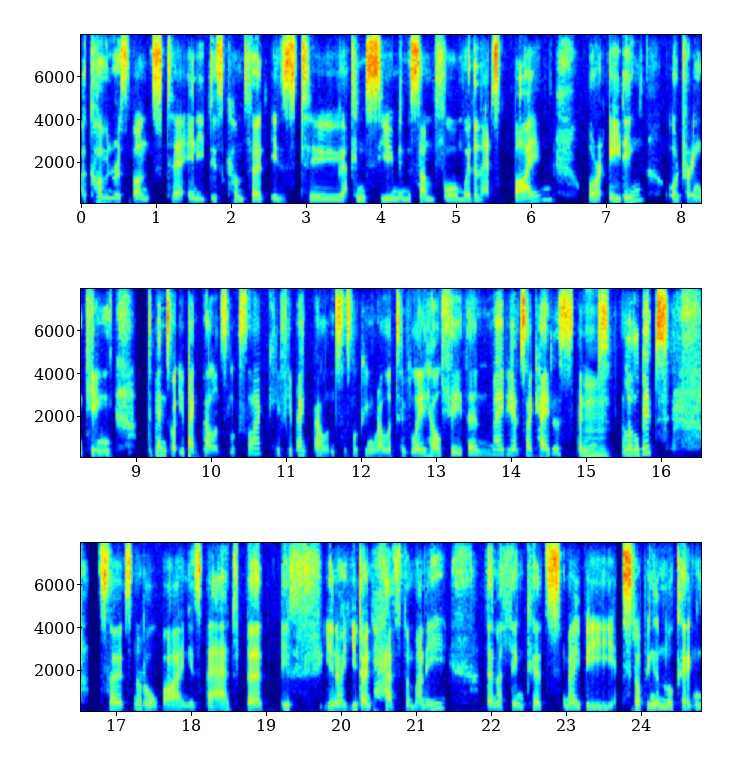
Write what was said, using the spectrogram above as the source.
a common response to any discomfort is to consume in some form, whether that's buying or eating or drinking. Depends what your bank balance looks like. If your bank balance is looking relatively healthy, then maybe it's okay to spend mm. a little bit. So it's not all buying is bad, but if you know you don't have the money, then I think it's maybe stopping and looking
